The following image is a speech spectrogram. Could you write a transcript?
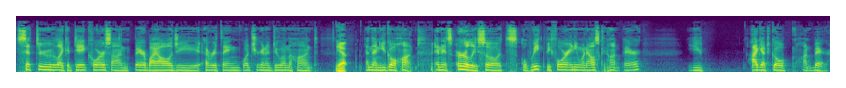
sit through like a day course on bear biology, everything, what you're going to do on the hunt, Yep. and then you go hunt. And it's early, so it's a week before anyone else can hunt bear. You I get to go hunt bear.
